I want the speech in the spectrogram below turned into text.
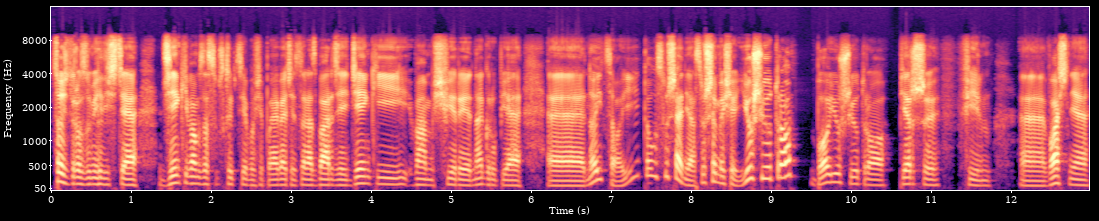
coś zrozumieliście. Dzięki Wam za subskrypcję, bo się pojawiacie coraz bardziej. Dzięki Wam, świry na grupie. E, no i co? I do usłyszenia. Słyszymy się już jutro, bo już jutro pierwszy film e, właśnie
